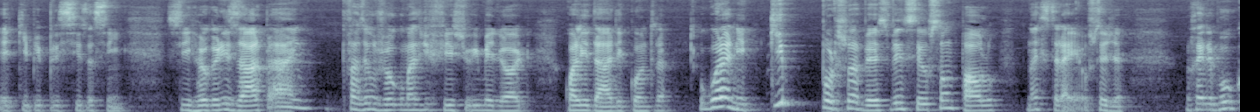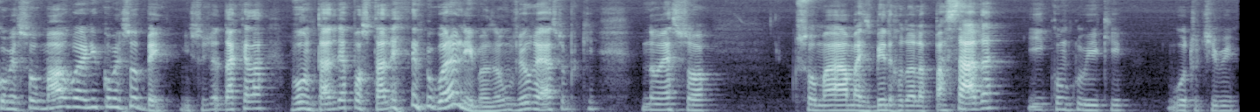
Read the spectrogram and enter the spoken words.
A equipe precisa sim se reorganizar para fazer um jogo mais difícil e melhor qualidade contra o Guarani, que por sua vez, venceu o São Paulo na estreia. Ou seja, o Red Bull começou mal, o Guarani começou bem. Isso já dá aquela vontade de apostar no Guarani, mas vamos ver o resto, porque não é só somar A mais B da rodada passada e concluir que o outro time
